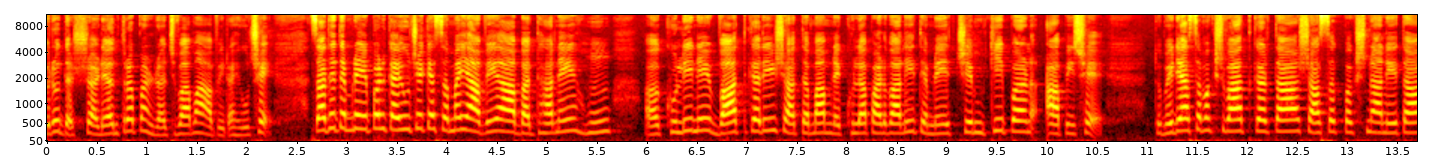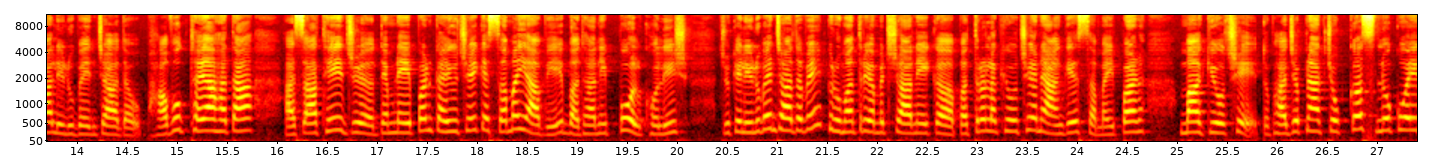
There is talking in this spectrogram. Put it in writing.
વિરુદ્ધ ષડયંત્ર પણ રચવામાં આવી રહ્યું છે. સાથે તેમણે એ પણ કહ્યું છે કે સમય આવે, આ બધાને હું ખુલીને વાત કરીશ, આ તમામને ખુલ્લા પાડવાની તેમણે ચીમકી પણ આપી છે. તો મીડિયા સમક્ષ વાત કરતા શાસક પક્ષના નેતા લીલુબેન જાદવ ભાવુક થયા હતા. આ સાથે જ તેમણે એ પણ કહ્યું છે કે સમય આવે બધાની પોલ ખોલીશ. જો કે લીલુબેન જાદવે ગૃહમંત્રી અમિત શાહને એક પત્ર લખ્યો છે અને આ અંગે સમય પણ માગ્યો છે. તો ભાજપના ચોક્કસ લોકો એ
